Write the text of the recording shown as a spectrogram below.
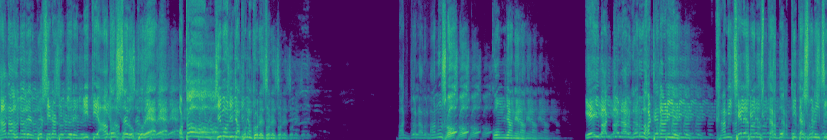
দাদা হুজুরের বসিরাট হুজুরের নীতি আদর্শের উপরে অটল জীবন যাপন করেছেন। বাগজলার মানুষও কম জানে না। এই বাগজলার গরু হাটে দাঁড়িয়ে আমি ছেলে মানুষ, তার বক্তৃতা শুনেছি।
